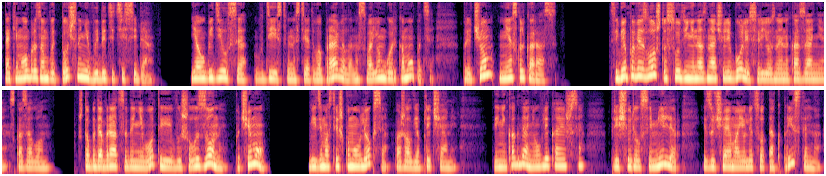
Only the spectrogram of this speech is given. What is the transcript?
Таким образом, вы точно не выдадите себя. Я убедился в действенности этого правила на своем горьком опыте, причем несколько раз. «Тебе повезло, что судьи не назначили более серьезное наказание», — сказал он. «Чтобы добраться до него, ты вышел из зоны. Почему?» «Видимо, слишком увлекся, пожал я плечами. «Ты никогда не увлекаешься», — прищурился Миллер, изучая мое лицо так пристально,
